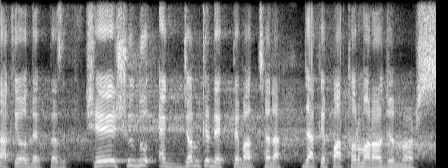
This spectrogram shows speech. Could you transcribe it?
তাকেও দেখতেছে। সে শুধু একজনকে দেখতে পাচ্ছে না, যাকে পাথর মারার জন্য আসছে।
